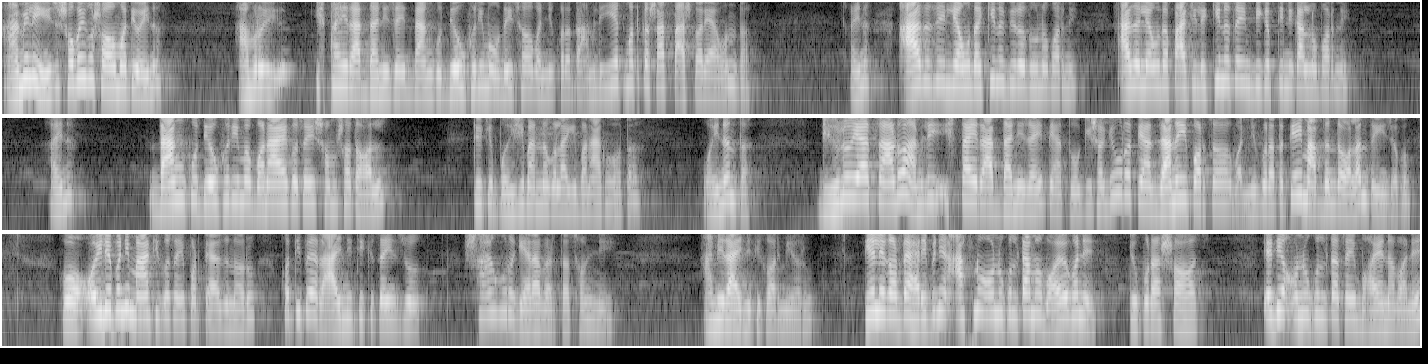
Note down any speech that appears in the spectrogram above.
हामीले हिजो सबैको सहमति होइन। हाम्रो स्थायी राजधानी चाहिँ दाङको देउखुरीमा हुँदैछ भन्ने कुरा त हामीले एकमतका साथ पास गरे हो नि त। होइन? आज चाहिँ ल्याउँदा किन विरोध हुनुपर्ने? आज ल्याउँदा पार्टीले किन चाहिँ विज्ञप्ति निकाल्नु पर्ने? होइन? दाङको देउखुरीमा बनाएको चाहिँ संसद हल त्यो के भैँसी बान्नको लागि बनाएको हो त? होइन नि त। ढिलो या चाँडो हामीले स्थायी राजधानी चाहिँ त्यहाँ तोकिसक्यौँ र त्यहाँ जानै पर्छ भन्ने कुरा त त्यही मापदण्ड होला नि त हिजोको। हो अहिले पनि माथिको चाहिँ प्रत्यायोजनहरू कतिपय राजनीतिक चाहिँ जो साँगो र घेराभेर्ता छन् नि हामी राजनीति कर्मीहरू त्यसले गर्दाखेरि पनि आफ्नो अनुकूलतामा भयो भने त्यो कुरा सहज यदि अनुकूलता चाहिँ भएन भने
